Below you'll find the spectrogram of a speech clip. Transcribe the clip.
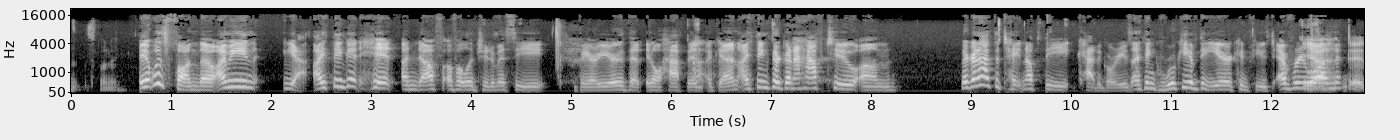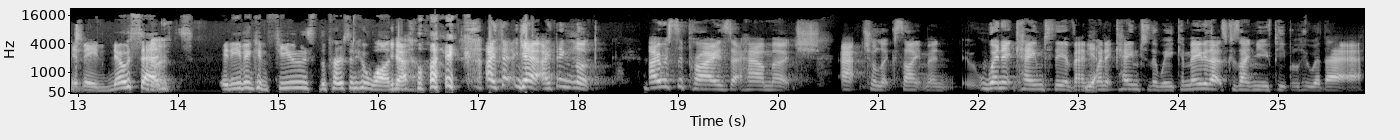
it's funny. It was fun though. I mean, yeah, I think it hit enough of a legitimacy barrier that it'll happen again. I think they're going to have to um they're going to have to tighten up the categories. I think rookie of the year confused everyone. it did. made no sense. It even confused the person who won. Yeah. like, I think, yeah, I think. Look, I was surprised at how much actual excitement when it came to the event, Yeah. when it came to the week, and maybe that's because I knew people who were there.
